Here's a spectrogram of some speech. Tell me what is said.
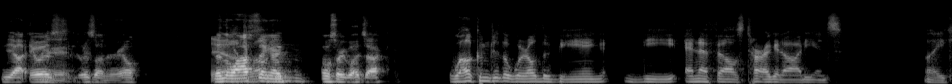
Yeah, it was it was unreal. Then the last welcome, thing I oh sorry, go ahead, Zach. Welcome to the world of being the NFL's target audience. Like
